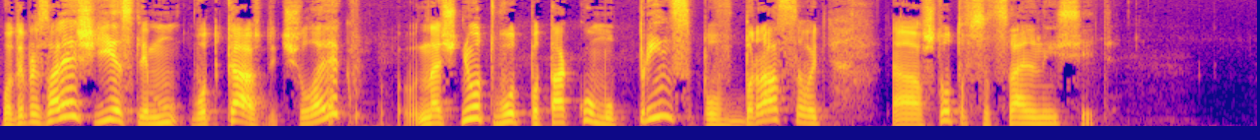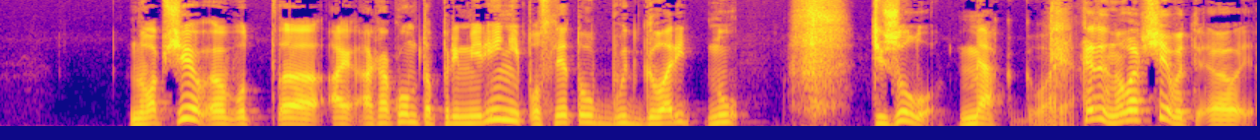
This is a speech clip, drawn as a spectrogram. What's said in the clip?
Вот ты представляешь, если вот каждый человек начнет вот по такому принципу вбрасывать а, что-то в социальные сети. Но вообще э, вот а, о, о каком-то примирении после этого будет говорить, ну, тяжело, мягко говоря. Скажи, ну вообще вот э,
